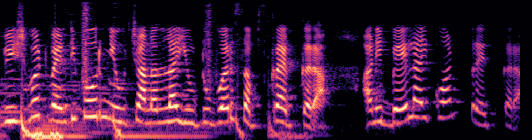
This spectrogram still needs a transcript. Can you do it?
विश्व 24 न्यूज चॅनलला यूट्यूबवर सबस्क्राईब करा आणि बेल आयकॉन प्रेस करा.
